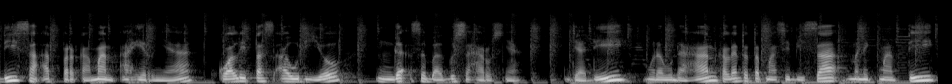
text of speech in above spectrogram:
di saat perekaman. Akhirnya kualitas audio nggak sebagus seharusnya. Jadi mudah-mudahan kalian tetap masih bisa menikmati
